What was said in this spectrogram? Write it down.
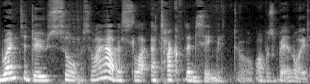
went to do some, so I have a slight attack of the knitting. Oh, I was a bit annoyed.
